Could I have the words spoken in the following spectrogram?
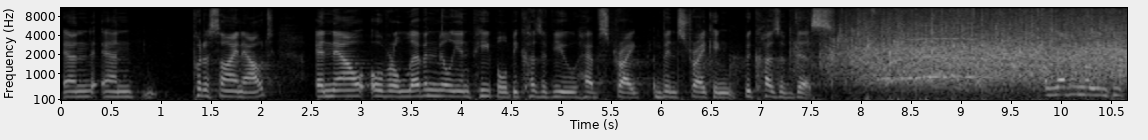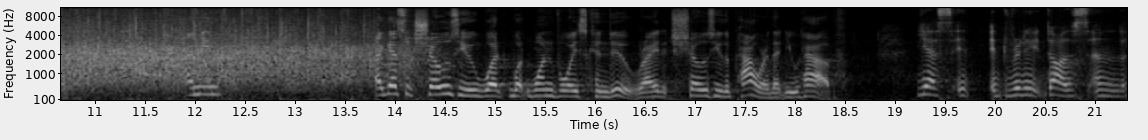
and, and put a sign out, and now over 11 million people, because of you, have strike, been striking because of this. 11 million people. I mean, I guess it shows you what, what one voice can do, right? It shows you the power that you have. yes, it, it really does. And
